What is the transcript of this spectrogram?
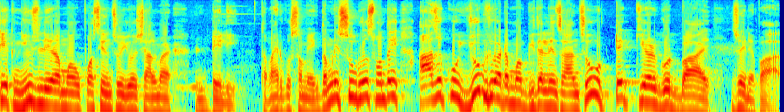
टेक न्युज लिएर म उपस्थित हुन्छु यो च्यानलमा डेली। तपाईँहरूको समय एकदमै शुभ होस् भन्दै आजको यो भिडियोबाट म बिदा लिन चाहन्छु। टेक केयर गुड बाई जय नेपाल।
